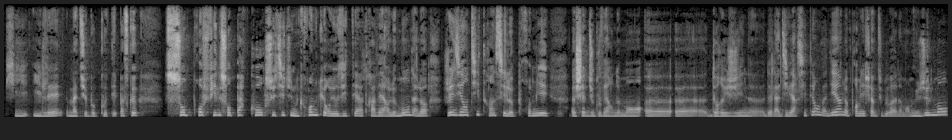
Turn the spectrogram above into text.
qui il est, Mathieu Bocoté, parce que son profil, son parcours suscite une grande curiosité à travers le monde. Alors, je l'ai dit en titre, hein, c'est le premier euh, chef du gouvernement euh, euh, d'origine de la diversité, on va dire, le premier chef du gouvernement musulman,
